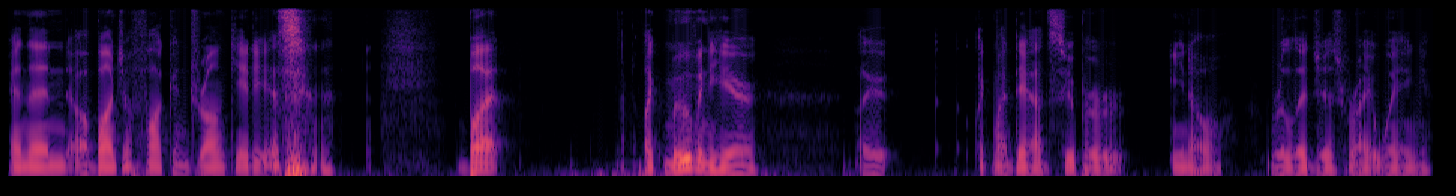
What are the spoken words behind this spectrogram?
and then a bunch of fucking drunk idiots. but like moving here, like like my dad's super, you know, religious, right wing,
